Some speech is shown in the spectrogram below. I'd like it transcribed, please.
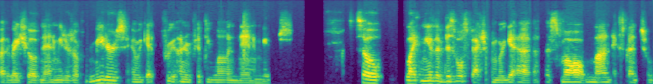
by the ratio of nanometers over meters, and we get 351 nanometers. So light near the visible spectrum, we get a, a small non-exponential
